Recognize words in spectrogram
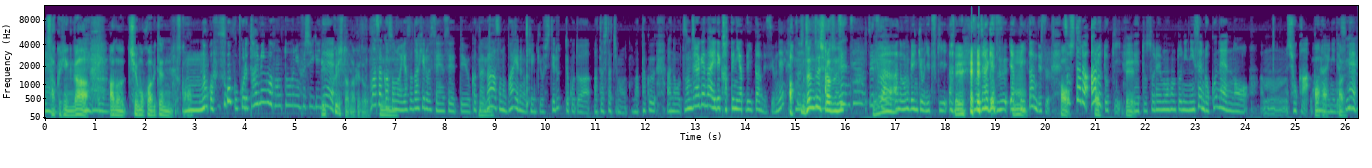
ええ作品が、ええあの、注目を浴びてるんですか、うんなんかすごくこれタイミングが本当に不思議でびっくりしたんだけど。まさかそうん。の安田博先生っていう方うん。がそのバイエルの研究をしてるってことは私たちも全くあの存じ上げないで勝手にやっていたんですよね。あ全然知らずに？あ全然実えは、えあの勉強につきあの、え存じ上げずやっていたんです。あそしたらある時、ええ。えっ、とそれも本当に2006年の、うん、初夏ぐらいにですね、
